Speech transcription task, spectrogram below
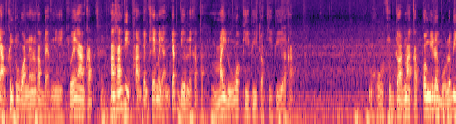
ยากขึ้นทุกวันเลยนะครับ แบบนี้สวยงามครับทั้งทั้งที่ผ่านกันใช้มาอย่างยับเยินเลยครับท่านไม่รู้ว่ากี่ปีต่อกี่ปีแล้วครับโอ้โหสุดยอดมากครับ ก็มีระบุระบี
